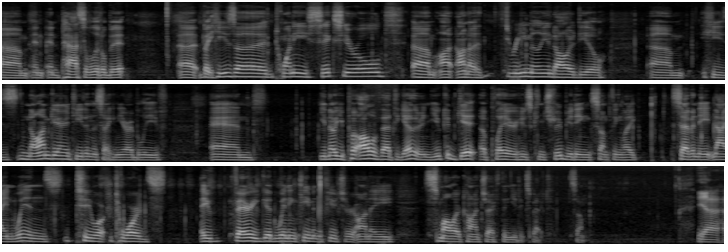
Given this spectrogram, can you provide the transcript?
um, and, and pass a little bit. Uh, but he's a 26 year old um, on, on a $3 million deal. Um, he's non guaranteed in the second year, I believe. And, you know, you put all of that together and you could get a player who's contributing something like seven, eight, nine wins to, towards a very good winning team in the future on a smaller contract than you'd expect. So, yeah,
